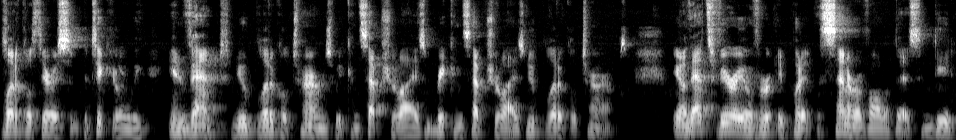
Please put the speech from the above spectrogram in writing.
political theorists in particular, we invent new political terms, we conceptualize and reconceptualize new political terms. You know, that's very overtly put at the center of all of this. Indeed,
